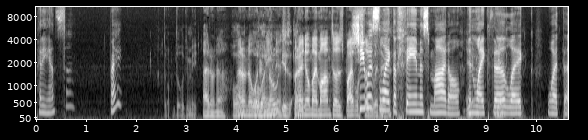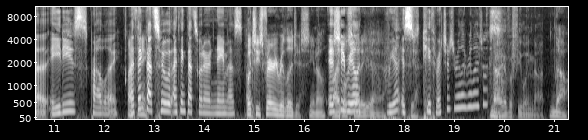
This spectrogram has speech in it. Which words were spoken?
Patti Hansen, right? Don't, don't look at me. I don't know. All I don't know what her I name know is, is but I- I know my mom does Bible she study was with her. like a famous model in Yeah. like the Yeah. like what the 80s probably. I I, think, think. that's who I think that's what her name is. But she's very religious, you know. Is she really? Study, yeah, yeah. Real is Yeah. Keith Richards really religious? No. I have a feeling not. No.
